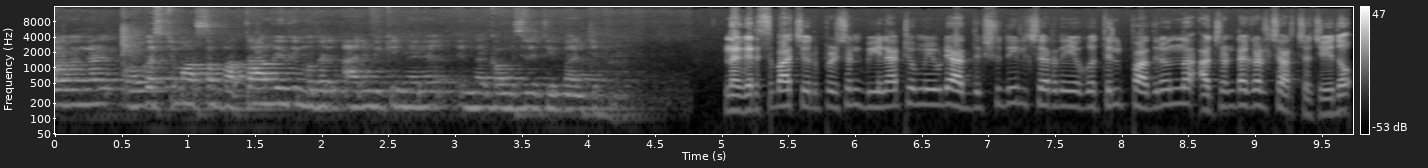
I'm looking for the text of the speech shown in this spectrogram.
യോഗങ്ങൾ ഓഗസ്റ്റ് മാസം പത്താം തീയതി മുതൽ ആരംഭിക്കുന്നതിന് ഇന്ന് കൗൺസിൽ തീരുമാനിച്ചിട്ടുണ്ട്. നഗരസഭാ ചെയർപേഴ്സൺ ബീന ടോമിയുടെ അധ്യക്ഷതയിൽ ചേർന്ന യോഗത്തിൽ പതിനൊന്ന് അജണ്ടകൾ ചർച്ച ചെയ്തു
